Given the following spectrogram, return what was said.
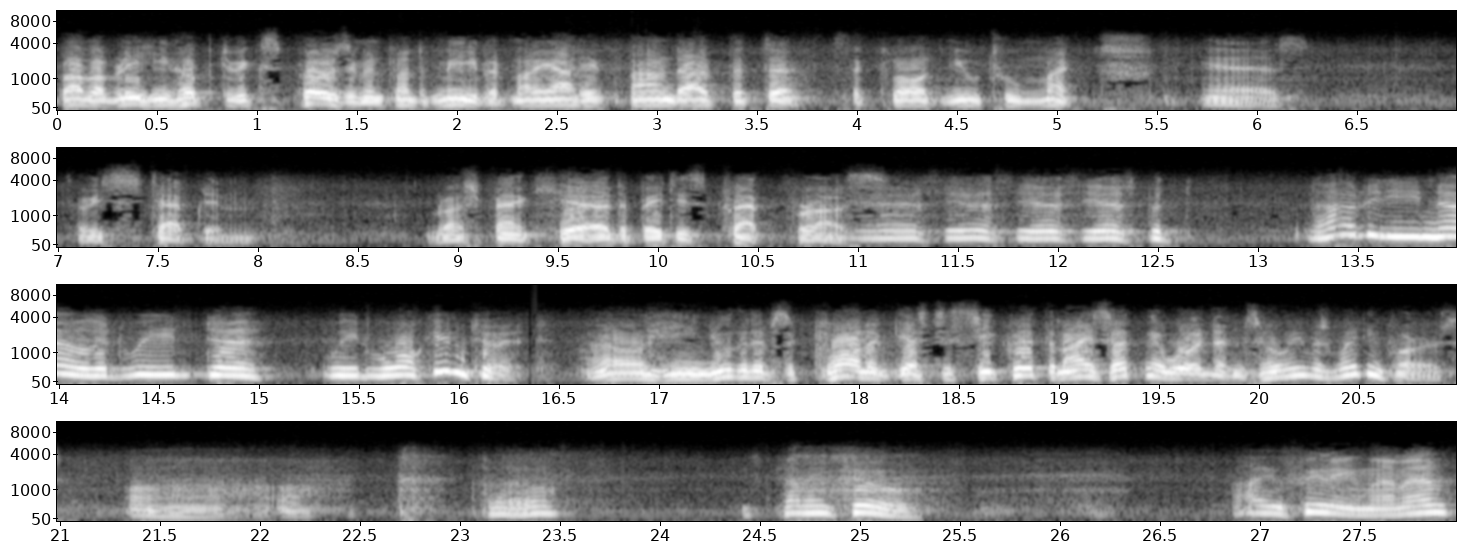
Probably he hoped to expose him in front of me, but Moriarty found out that uh, Sir Claude knew too much. Yes. So he stabbed him. Rushed back here to bait his trap for us. Yes, yes, yes, yes. But how did he know that we'd uh, we'd walk into it? Well, he knew that if Sir Claude had guessed his secret, then I certainly would, and so he was waiting for us. Oh, hello. He's coming too. How are you feeling, my man?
